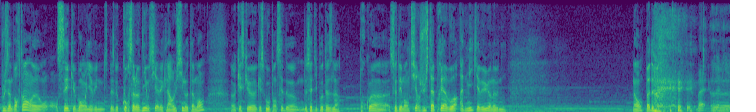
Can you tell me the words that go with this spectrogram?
plus importants Euh, on, sait que bon, il y avait une espèce de course à l'ovni aussi avec la Russie notamment. Euh, qu'est-ce que vous pensez de, de cette hypothèse-là? Pourquoi euh, se démentir juste après avoir admis qu'il y avait eu un ovni? Non, pas de. Bah, euh,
